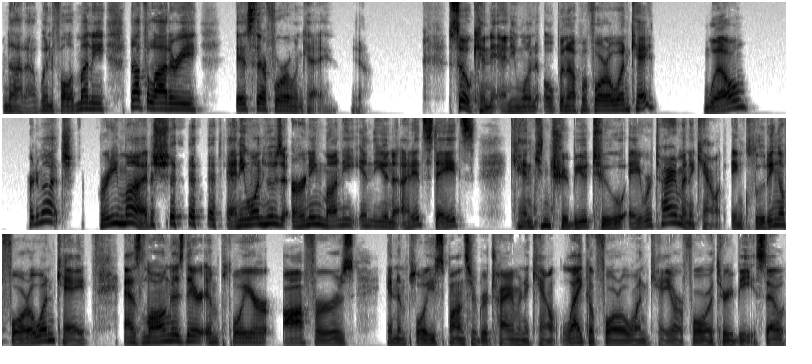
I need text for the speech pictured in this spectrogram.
not a windfall of money, not the lottery. It's their 401k. Yeah. So, can anyone open up a 401k? Well, Pretty much. pretty much. Anyone who's earning money in the United States can contribute to a retirement account, including a 401k, as long as their employer offers an employee sponsored retirement account like a 401k or 403b. So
